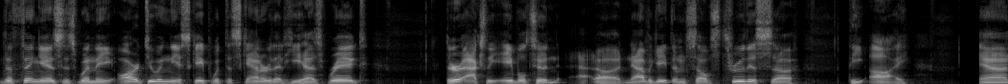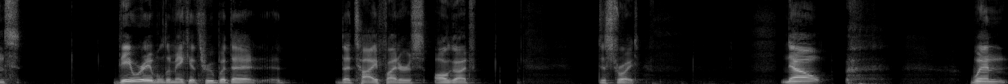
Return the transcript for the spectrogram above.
the thing is, is when they are doing the escape with the scanner that he has rigged, they're actually able to uh, navigate themselves through this uh, the eye, and they were able to make it through, but the the Tie fighters all got destroyed. Now, when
